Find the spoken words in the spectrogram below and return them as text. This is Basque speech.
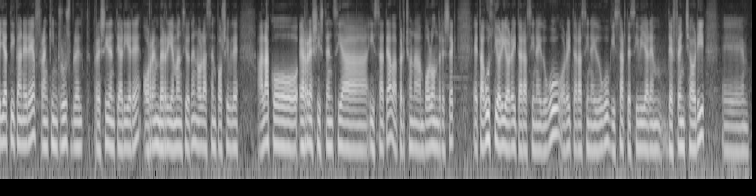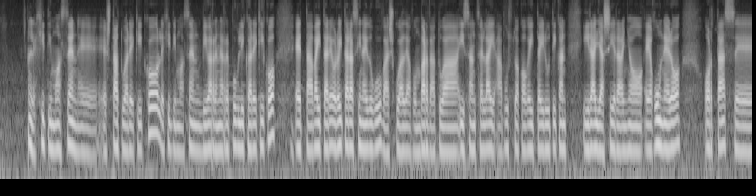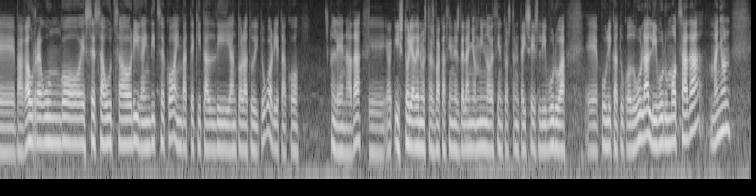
endaiatikan ere Franklin Roosevelt presidenteari ere horren berri eman zioten nola zen posible halako erresistentzia izatea ba, pertsona bolondresek eta guzti hori oroitarazi nahi dugu oroitarazi nahi dugu gizarte zibilaren defentsa hori e, legitimoa zen e, estatuarekiko, legitimoa zen bigarren errepublikarekiko, eta baita ere oroitarazi nahi dugu ba, eskualdea bombardatua izan zelai abuztuako geita irutikan iraila egunero, Hortaz, e, ba, gaur egungo ez ezagutza hori gainditzeko hainbat ekitaldi antolatu ditugu horietako lehena da. E, historia de nuestras vacaciones del año 1936 liburua e, publikatuko dugula, liburu motza da, mainon,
